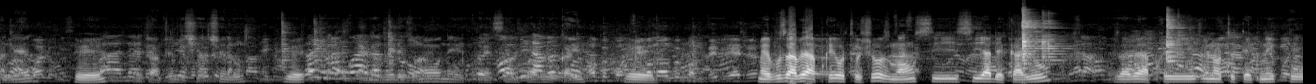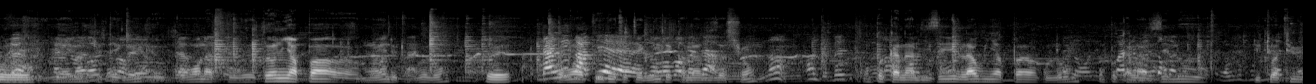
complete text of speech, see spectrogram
manuelle. Oui. On est en train de chercher l'eau. Oui. Malheureusement, on est coincé par le caillou. Oui. Mais vous avez appris autre chose, non? Si- S'il y a des cailloux, vous avez appris une autre technique pour... Il y a une autre technique, comment on a trouvé. Quand il n'y a pas euh, moyen de trouver l'eau, Oui. on a appris d'autres techniques de canalisation. On peut canaliser là où il n'y a pas l'eau, on peut canaliser l'eau du toiture,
